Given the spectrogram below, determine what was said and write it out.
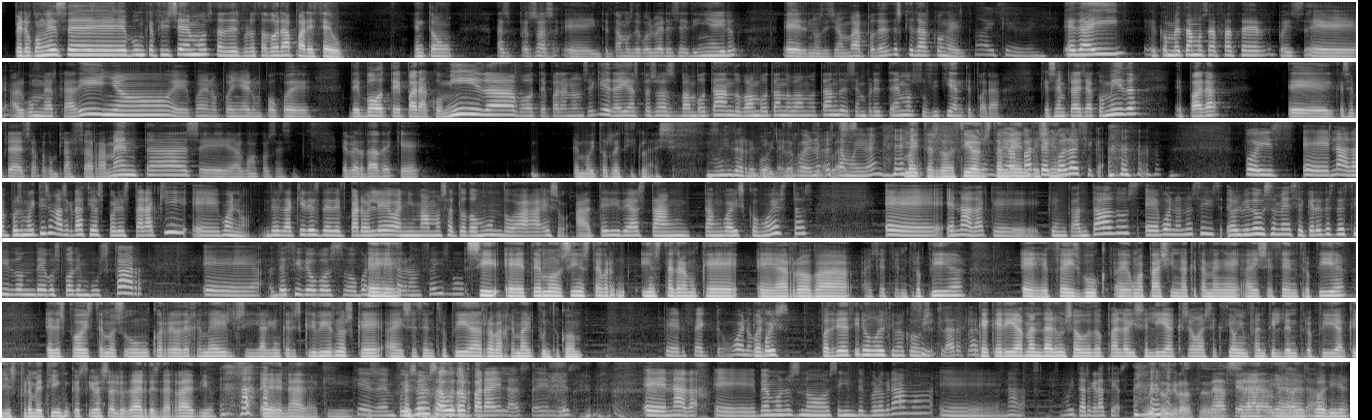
Pero con ese boom que fixemos, a desbrozadora apareceu. Entón, as persoas eh, intentamos devolver ese diñeiro e eh, nos dixeron, va, podedes quedar con el. Ai, que ben. E dai eh, comezamos a facer pois eh, algún mercadiño, e, eh, bueno, poñer un pouco de, de bote para comida, bote para non sei que, e dai as persoas van votando, van votando, van votando, e sempre temos suficiente para que sempre haya comida e para eh, que sempre era para comprar ferramentas e eh, alguna cousa así. É verdade que é moito reciclaxe. Moito reciclaxe. Moito bueno, reciclaxe. está moi ben. Moitas doacións tamén de parte ecolóxica. Pois, eh, nada, pois moitísimas gracias por estar aquí. Eh, bueno, desde aquí, desde de Paroleo, animamos a todo o mundo a eso, a ter ideas tan, tan guais como estas. Eh, e, eh, eh, nada, que, que encantados. E, eh, bueno, non sei, olvidouseme se queredes decir onde vos poden buscar, eh, decide o vosso bueno, eh, Instagram, Facebook? Sí, eh, temos Instagram, Instagram que é eh, arroba aescentropía, eh, Facebook é unha páxina que tamén é aescentropía, e despois temos un correo de Gmail, se si alguén quere escribirnos, que é aescentropía.gmail.com. Perfecto. Bueno, bueno pois pues, Podría decir unha última cousa? Sí, claro, claro. Que quería mandar un saúdo para Lois Elía, que son a sección infantil de Entropía, que lles prometín que se iba a saludar desde a radio. eh, nada, aquí... Que ben, pois un saúdo para elas, eles. Eh, nada, eh, vémonos no seguinte programa. Eh, nada, moitas gracias. Moitas gracias. Gracias. gracias. Bo día.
